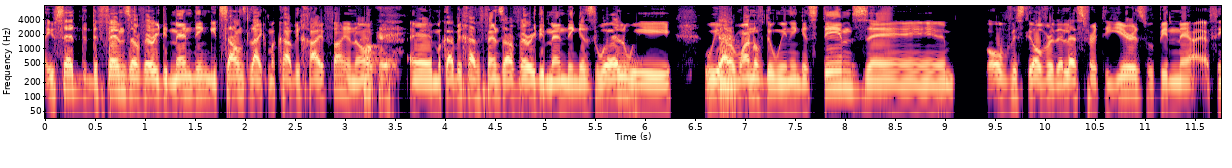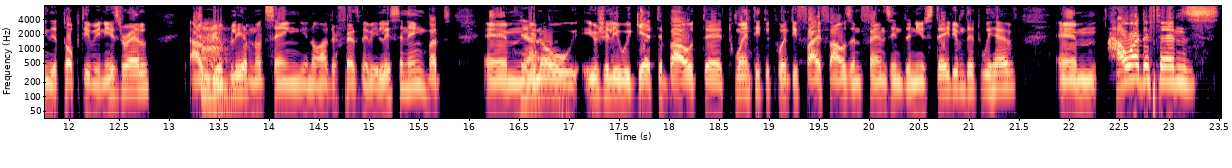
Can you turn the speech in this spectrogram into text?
you said the fans are very demanding. It sounds like Maccabi Haifa. You know, okay. uh, Maccabi Haifa fans are very demanding as well. We we are one of the winningest teams. Uh, obviously, over the last thirty years, we've been, uh, I think, the top team in Israel arguably. Hmm. I'm not saying you know other fans may be listening, but um, yeah. you know usually we get about uh, 20 to 25 thousand fans in the new stadium that we have. Um, how are the fans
